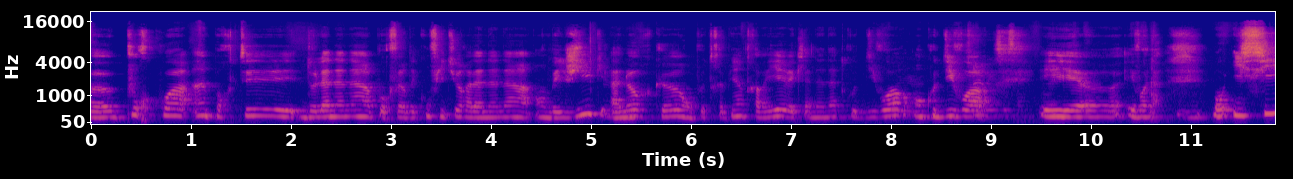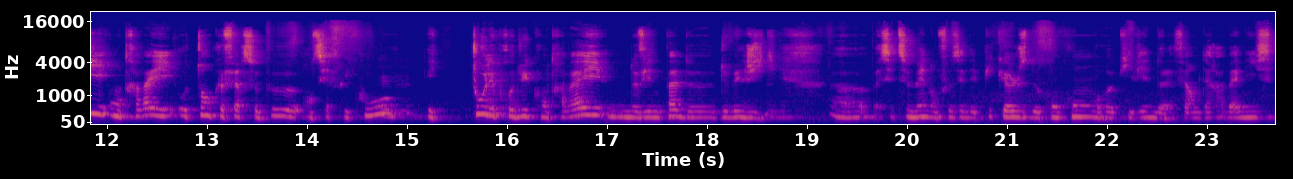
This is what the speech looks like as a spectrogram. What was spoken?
Euh, pourquoi importer de l'ananas pour faire des confitures à l'ananas en Belgique alors qu'on peut très bien travailler avec l'ananas de Côte d'Ivoire en Côte Ah d'Ivoire et, euh, et voilà. Bon, ici, on travaille autant que faire se peut en circuit court. Mhm. Tous les produits qu'on travaille ne viennent pas de, de Belgique. Euh, bah, cette semaine, on faisait des pickles de concombre qui viennent de la ferme des Rabanis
